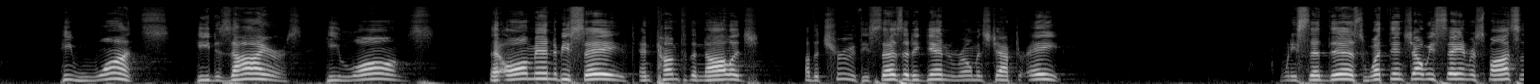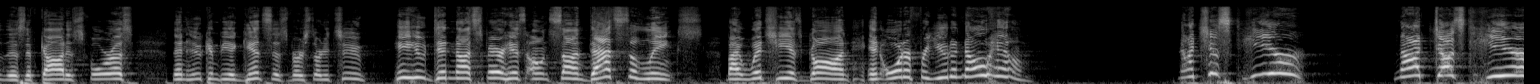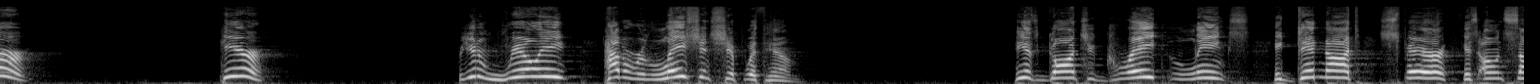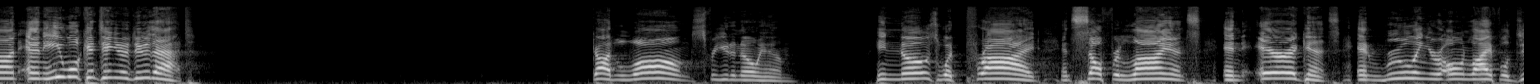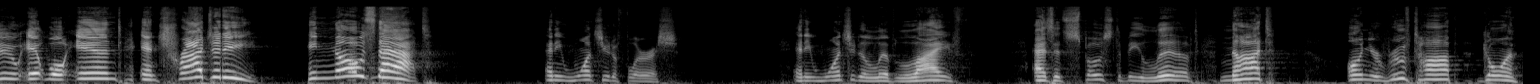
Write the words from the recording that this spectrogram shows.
He wants, he desires, he longs that all men to be saved and come to the knowledge of the truth. He says it again in Romans chapter 8. When he said this, What then shall we say in response to this? If God is for us, then who can be against us? Verse 32 He who did not spare his own son, that's the links by which he has gone in order for you to know him. Not just here. Not just here. Here. For you to really have a relationship with Him. He has gone to great lengths. He did not spare His own Son, and He will continue to do that. God longs for you to know Him. He knows what pride and self reliance and arrogance and ruling your own life will do. It will end in tragedy. He knows that. And He wants you to flourish. And He wants you to live life as it's supposed to be lived, not on your rooftop going,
